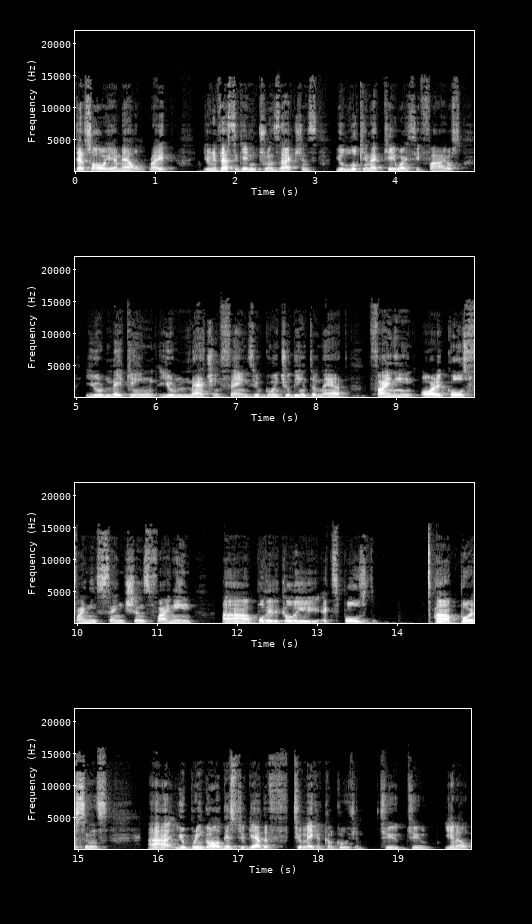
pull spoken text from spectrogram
that's all AML, right? You're investigating transactions, you're looking at KYC files, you're making, you're matching things, you're going to the internet, finding articles, finding sanctions, finding uh, politically exposed uh, persons. Uh, you bring all this together f- to make a conclusion, to to you know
